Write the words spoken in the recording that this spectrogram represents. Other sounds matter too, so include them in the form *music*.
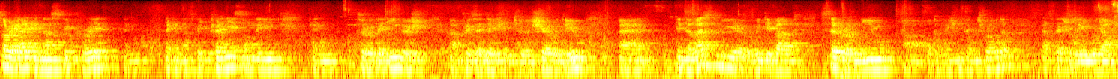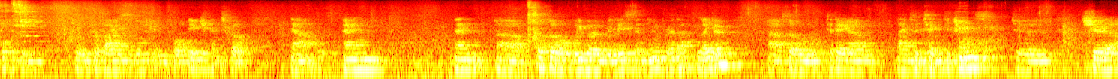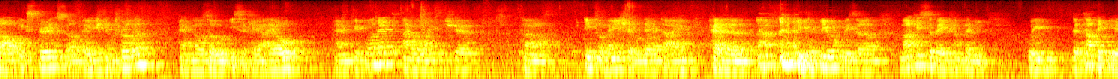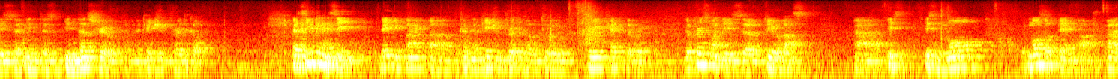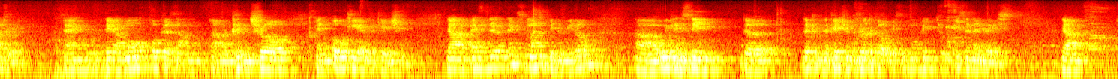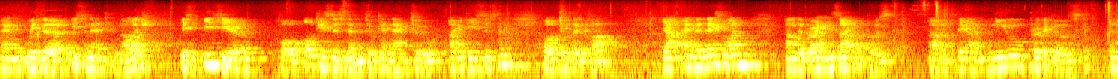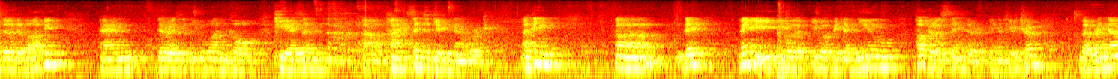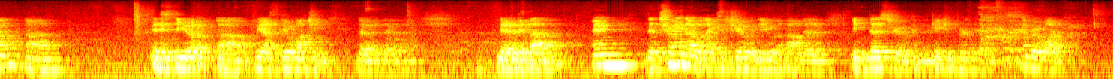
Sorry, I cannot speak Korean and I cannot speak Chinese, only can through the English uh, presentation to share with you. Uh, in the last year, we developed several new uh, automation controller, especially we are focusing to provide solution for edge control. Now, and and uh, also we will release a new product later. Uh, so today I would like to take the chance to share our experience of edge controller and also ECK IO. And before that, I would like to share uh, information that I had an *clears throat* interview with a market survey company. We, the topic is uh, industrial communication protocol. As you can see, they define uh, communication protocol to three categories. The first one is uh, field bus. Uh, it's, it's more, most of them are proprietary, and they are more focused on uh, control and OT application. Now, and the next one in the middle, uh, we can see the, the communication protocol is moving to Ethernet base. Yeah, and with the Ethernet technology, it's easier for OT system to connect to IoT system or to the cloud. Yeah, and the next one on the right hand side, of course, uh, there are new protocols under developing, and there is a new one called TSN, uh, time sensitive network. I think uh, that maybe it will, it will be the new popular standard in the future, but right now, uh, is still, uh, we are still watching the, the, the development. And the trend I would like to share with you about the industrial communication protocol. Number one,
